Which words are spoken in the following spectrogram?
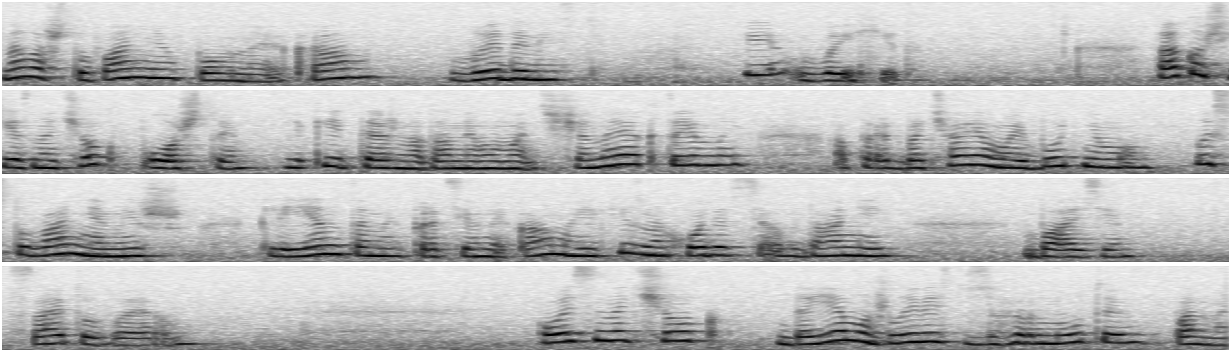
Налаштування, повний екран, видимість і вихід. Також є значок пошти, який теж на даний момент ще не активний, а передбачає в майбутньому листування між клієнтами, працівниками, які знаходяться в даній базі сайту Verum. Ось значок дає можливість згорнути панель.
